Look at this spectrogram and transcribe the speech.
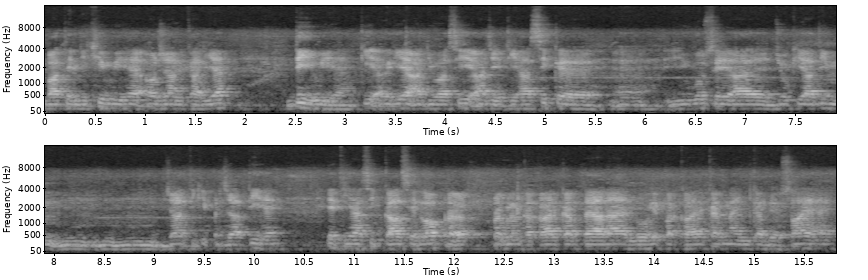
बातें लिखी हुई है और जानकारियाँ दी हुई है कि अगरिया आदिवासी, आज ऐतिहासिक युगों से जो कि आदि जाति की प्रजाति है, ऐतिहासिक काल से लौ प्रगलन का कार्य करता आ रहा है, लोहे पर कार्य करना इनका व्यवसाय है,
